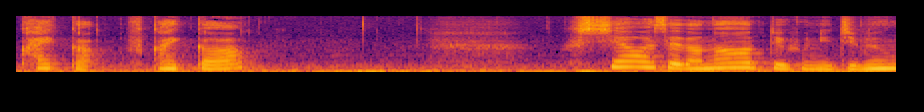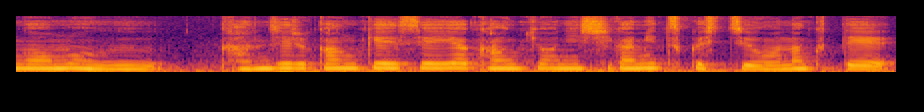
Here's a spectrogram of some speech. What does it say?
快か不快か不幸せだなというふうに自分が思う感じる関係性や環境にしがみつく必要はなくて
